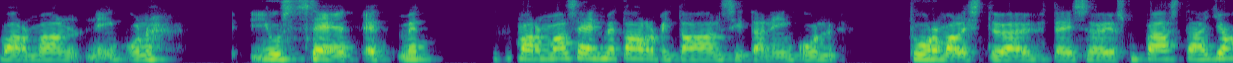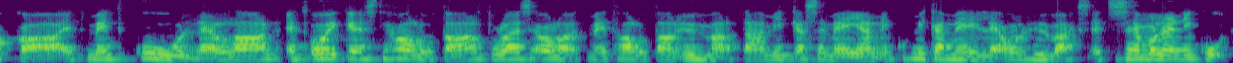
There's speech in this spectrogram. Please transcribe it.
varmaan niin kuin just se, että, me, varmaan se, että me tarvitaan sitä niin kuin turvallistyöyhteisöä, jos me päästään jakaa, että meitä kuunnellaan, että oikeasti halutaan, tulee se olo, että meitä halutaan ymmärtää, mikä, se meidän, niin kuin, mikä meille on hyväksi. Että se semmoinen niin kuin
